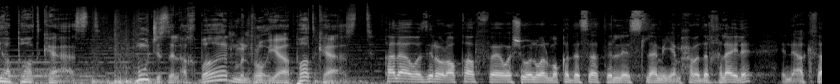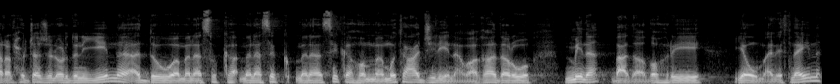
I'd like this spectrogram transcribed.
رؤيا بودكاست. موجز الأخبار من رؤيا بودكاست. قال وزير الأوقاف والشؤون والمقدسات الإسلامية محمد الخلايلة إن أكثر الحجاج الأردنيين أدوا مناسك مناسك مناسكهم متعجلين وغادروا منى بعد ظهر يوم الاثنين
